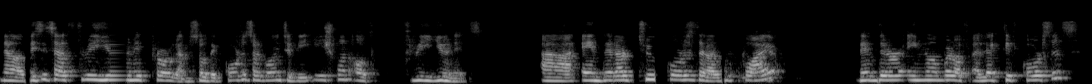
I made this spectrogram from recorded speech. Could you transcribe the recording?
Now, this is a three unit program. So the courses are going to be each one of three units. Uh, and there are two courses that are required. Then there are a number of elective courses.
